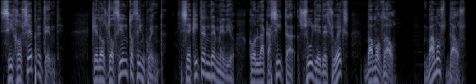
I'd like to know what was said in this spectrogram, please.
si José pretende que los 250 se quiten de en medio con la casita suya y de su ex, vamos daos. Vamos daos.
